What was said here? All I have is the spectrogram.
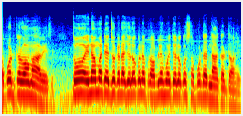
સપોર્ટ કરવામાં આવે છે. તો એના માટે જો કદાચ એ લોકોને પ્રોબ્લેમ હોય તો એ લોકો સપોર્ટ જ ના કરતા હોય.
